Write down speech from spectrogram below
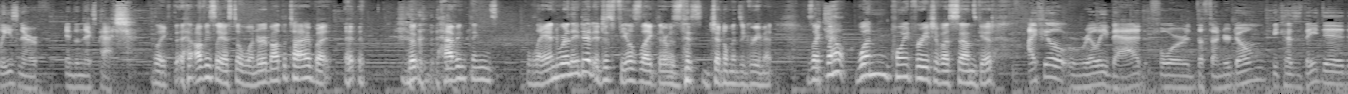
Please nerf in the next patch. Like obviously, I still wonder about the tie, but it, the, having things land where they did, it just feels like there was this gentleman's agreement. It's like, well, one point for each of us sounds good. I feel really bad for the Thunderdome because they did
